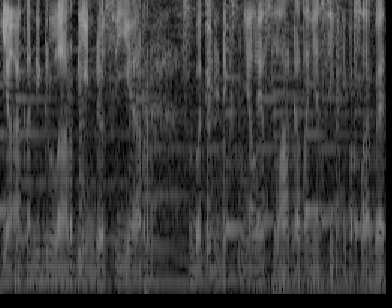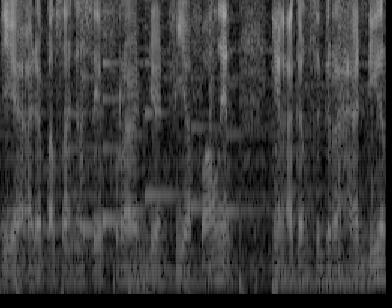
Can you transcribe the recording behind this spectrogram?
yang akan digelar di Indosiar sebagai didiksnya Leslar katanya sih nih persahabat ya. Ada pasangan Sevra dan Via Valen yang akan segera hadir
